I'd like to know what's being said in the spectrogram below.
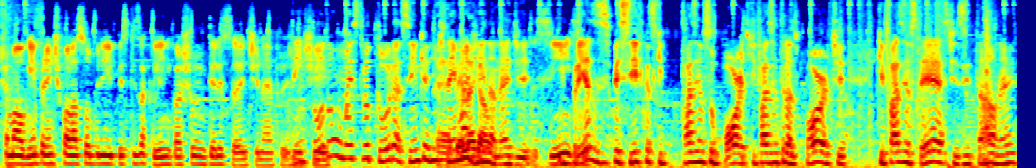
chamar alguém pra gente falar sobre pesquisa clínica, eu acho interessante, né? Pra Tem gente... toda uma estrutura assim que a gente É, nem imagina, legal. né? De Sim, empresas específicas que fazem o suporte, que fazem o transporte, que fazem os testes e tal, né?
